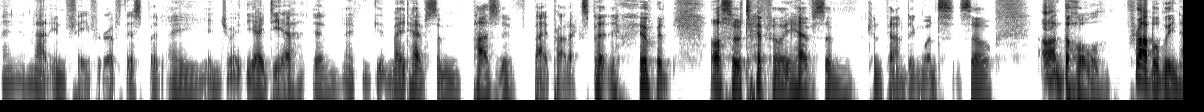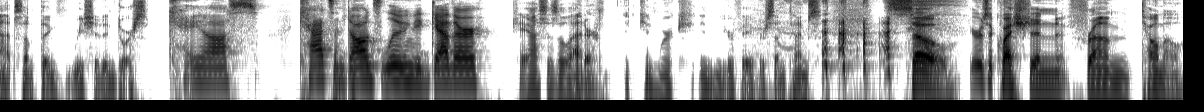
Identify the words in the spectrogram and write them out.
I'm not in favor of this, but I enjoy the idea, and I think it might have some positive byproducts, but it would also definitely have some confounding ones. So, on the whole, probably not something we should endorse. Chaos. Cats and dogs living together. chaos is a ladder. It can work in your favor sometimes. so, here's a question from Tomo,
